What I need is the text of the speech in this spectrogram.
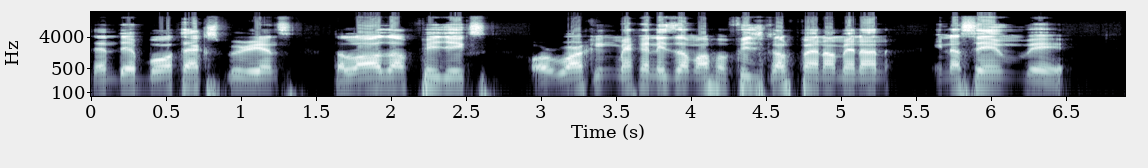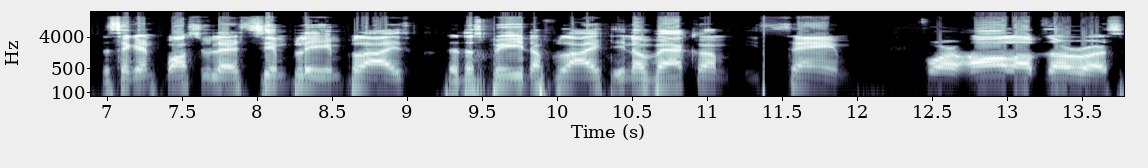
then they both experience the laws of physics or working mechanism of a physical phenomenon in the same way. The second postulate simply implies that the speed of light in a vacuum is same for all observers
